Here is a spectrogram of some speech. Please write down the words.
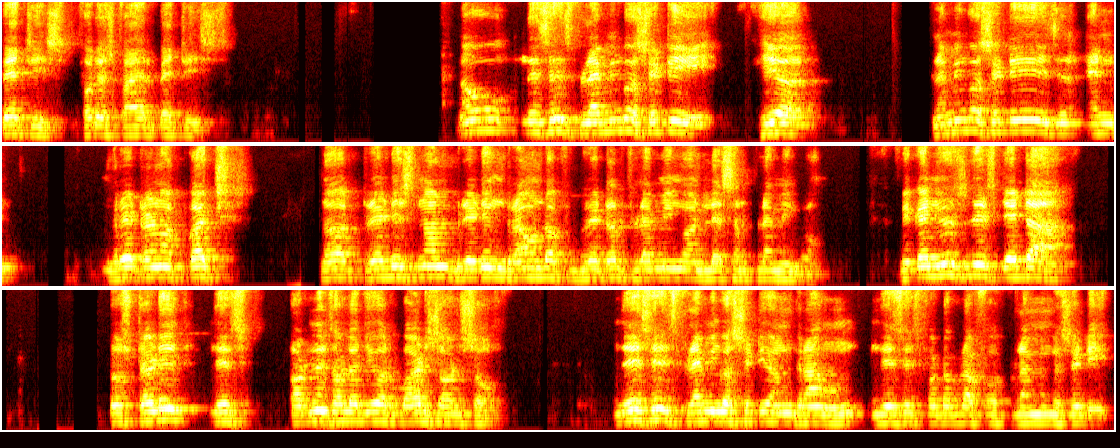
patches, forest fire patches. Now, this is Flamingo City here. Flamingo City is in Great Rann of Kutch, the traditional breeding ground of greater flamingo and lesser flamingo. We can use this data to study this ornithology or birds also. This is Flamingo City on ground. This is photograph of Flamingo City.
